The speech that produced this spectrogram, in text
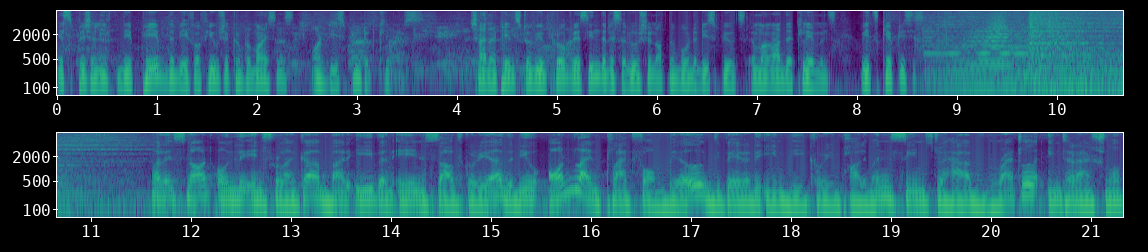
especially if they pave the way for future compromises on disputed claims. China tends to view progress in the resolution of the border disputes among other claimants with skepticism. Well, it's not only in Sri Lanka, but even in South Korea. The new online platform bill debated in the Korean parliament seems to have rattled international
